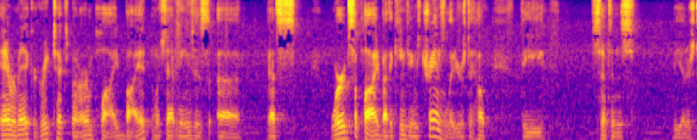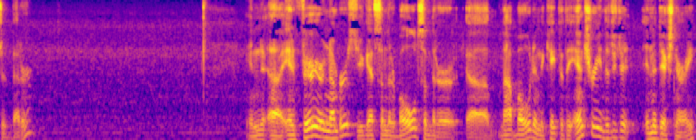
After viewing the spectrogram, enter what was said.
Aramaic, or Greek text, but are implied by it, which that means is uh, that's words supplied by the King James translators to help the sentence be understood better. In uh, inferior numbers, you got some that are bold, some that are uh, not bold, indicate that the entry in the, in the dictionary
